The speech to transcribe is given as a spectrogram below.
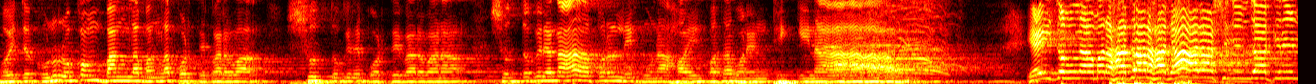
হয়তো কোনো রকম বাংলা বাংলা পড়তে পারবা, শুদ্ধ করে পড়তে পারবা না। শুদ্ধ করে না পড়লে গুণা হয়, কথা বলেন ঠিক কিনা? এই জন্য আমার হাজার হাজার আশিকিনরা জাকিরিন,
